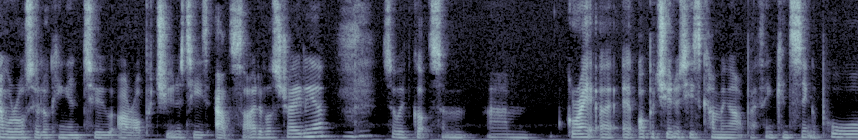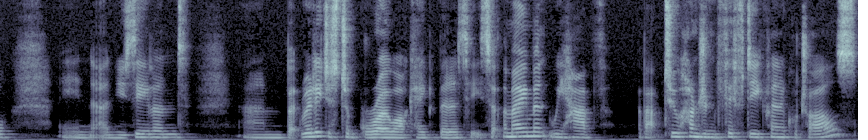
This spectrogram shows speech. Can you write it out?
And we're also looking into our opportunities outside of Australia. So we've got some um, great uh, uh, opportunities coming up, I think, in Singapore, in uh, New Zealand, um, but really just to grow our capabilities. So at the moment, we have about 250 clinical trials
